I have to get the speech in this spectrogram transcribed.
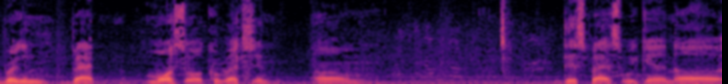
bringing back more so a correction. Um, this past weekend, uh,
